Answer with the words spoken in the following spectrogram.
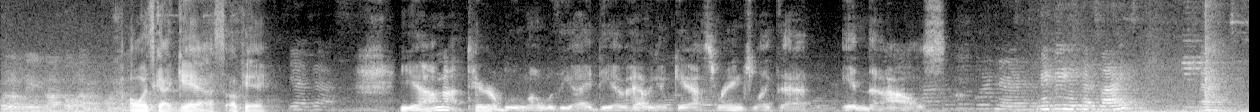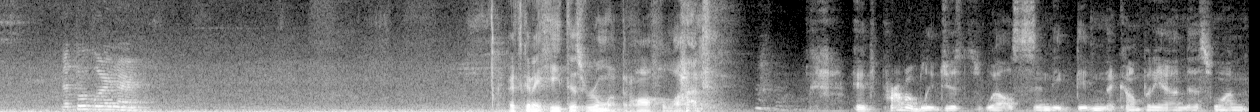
Walang may plato na rin ko. Oh, it's got gas. Okay. Yeah, gas. Yeah, I'm not terrible in love with the idea of having a gas range like that in the house. Maybe you can buy. Yeah. The two burner. It's going to heat this room up an awful lot. It's probably just as well Cindy didn't accompany on this one.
